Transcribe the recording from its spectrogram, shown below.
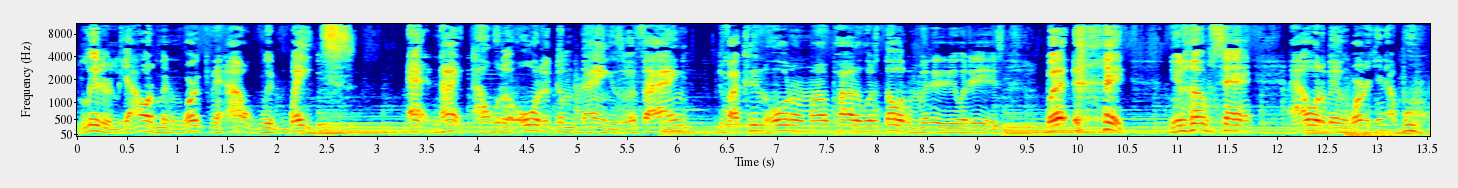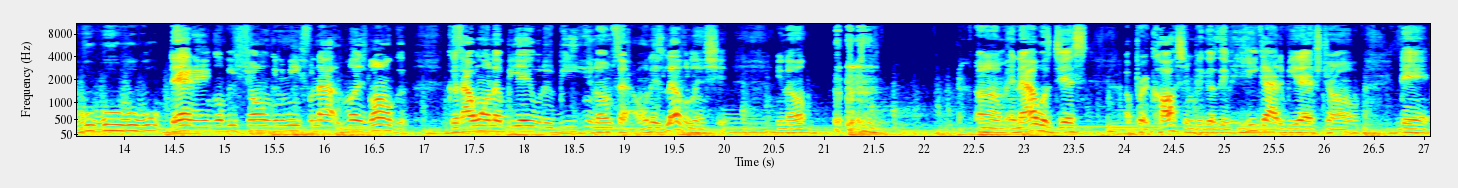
Literally, I would have been working out with weights at night. I would have ordered them things. If I ain't, if I couldn't order them, I probably would have thrown them. It is what it is. But hey, you know what I'm saying? I would have been working out. Woo, woo, woo, woo, woo. Dad ain't gonna be stronger than me for not much longer. Cause I want to be able to be, you know what I'm saying, on this level and shit. You know. um, and that was just a precaution because if he got to be that strong, then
